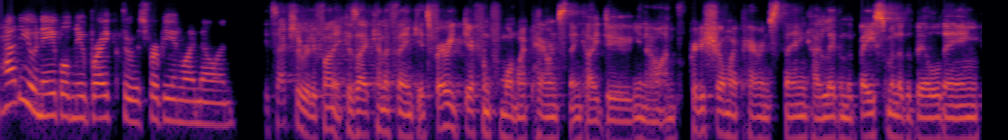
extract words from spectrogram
How do you enable new breakthroughs for BNY Mellon? It's actually really funny because I kind of think it's very different from what my parents think I do. You know, I'm pretty sure my parents think I live in the basement of the building,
